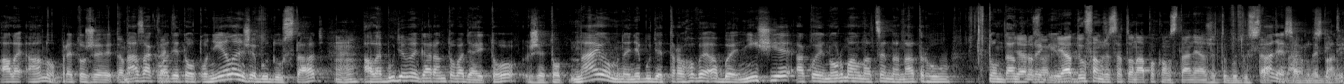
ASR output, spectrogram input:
ale áno, pretože Dobre, na základe tak. tohoto nie len, že budú stať, uh-huh. ale budeme garantovať aj to, že to nájomné nebude trhové a bude nižšie, ako je normálna cena na trhu v tom danom ja regióne. Ja dúfam, že sa to napokon stane a že tu budú stať nájomné byty.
